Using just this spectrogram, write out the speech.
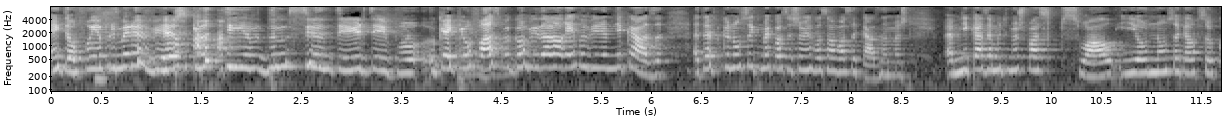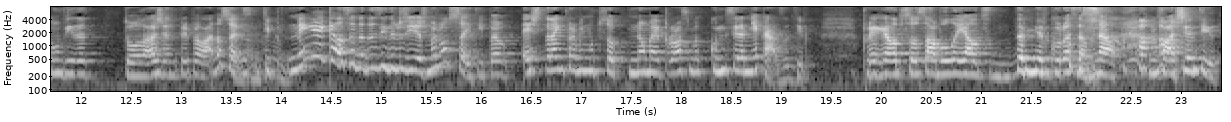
Então foi a primeira vez que eu tive de me sentir tipo, o que é que eu faço para convidar alguém para vir à minha casa? Até porque eu não sei como é que vocês são em relação à vossa casa, mas a minha casa é muito meu espaço pessoal e eu não sou aquela pessoa que convida toda a gente para ir para lá. Não sei, tipo, nem é aquela cena das energias, mas não sei, tipo, é- é estranho para mim uma pessoa que não é próxima conhecer a minha casa, tipo, porque aquela pessoa sabe o layout da minha decoração. Não, não faz sentido.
